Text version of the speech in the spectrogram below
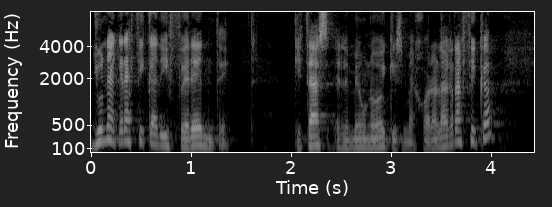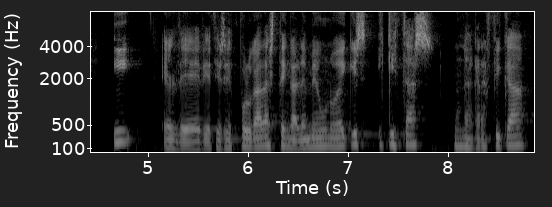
y una gráfica diferente. Quizás el M1X mejora la gráfica y el de 16 pulgadas tenga el M1X y quizás una gráfica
